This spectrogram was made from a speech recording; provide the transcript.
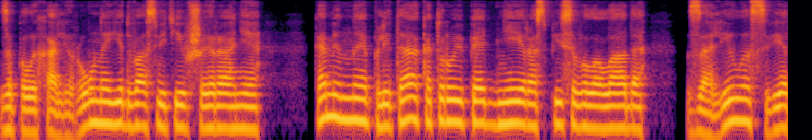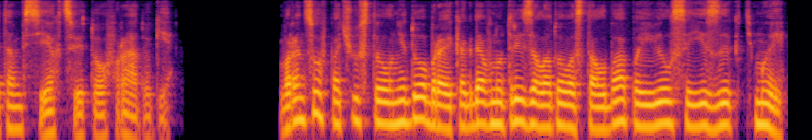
Заполыхали руны, едва светившие ранее. Каменная плита, которую пять дней расписывала Лада, залила светом всех цветов радуги. Воронцов почувствовал недоброе, когда внутри золотого столба появился язык тьмы,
